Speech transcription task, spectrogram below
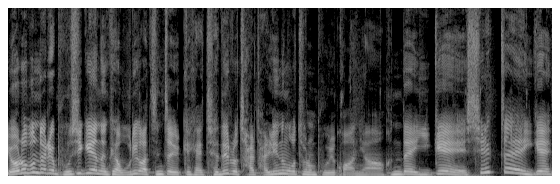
여러분들이 보시기에는 그냥 우리가 진짜 이렇게 그냥 제대로 잘 달리는 것처럼 보일 거 아니야. 근데 이게 실제 이게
